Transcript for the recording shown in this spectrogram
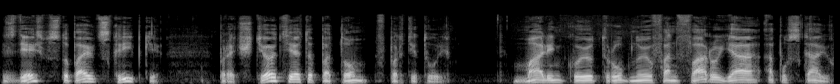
Здесь вступают скрипки. Прочтете это потом в партитуре. Маленькую трубную фанфару я опускаю.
